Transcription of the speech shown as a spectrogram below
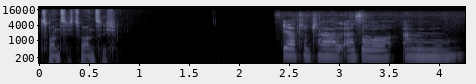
2020. Ja, total. Also ähm,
